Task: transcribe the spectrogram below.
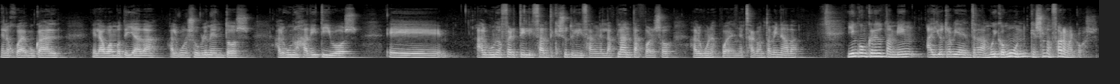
el enjuague bucal, el agua embotellada, algunos suplementos, algunos aditivos, algunos fertilizantes que se utilizan en las plantas, por eso algunas pueden estar contaminadas. Y en concreto también hay otra vía de entrada muy común, que son los fármacos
